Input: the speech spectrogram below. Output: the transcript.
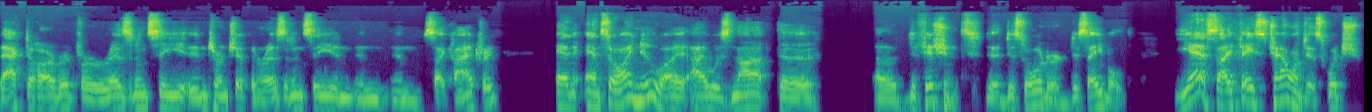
back to Harvard for a residency, internship, and residency in, in, in psychiatry. And and so I knew I, I was not uh, uh, deficient, uh, disordered, disabled. Yes, I faced challenges, which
